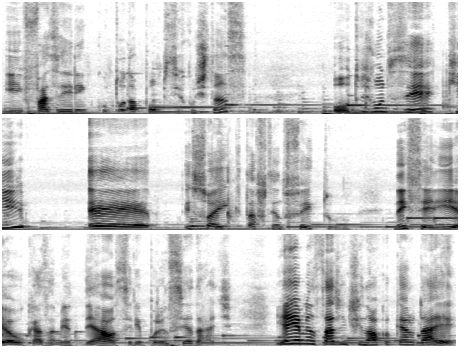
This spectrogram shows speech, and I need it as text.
e fazerem com toda a pompa e circunstância. Outros vão dizer que é, isso aí que está sendo feito nem seria o casamento ideal, seria por ansiedade. E aí a mensagem final que eu quero dar é:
